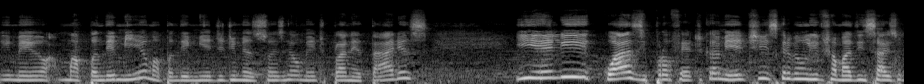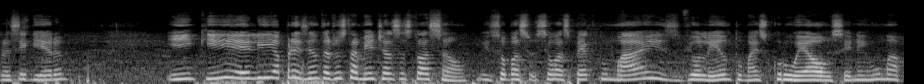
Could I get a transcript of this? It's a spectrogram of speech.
em meio a uma pandemia, uma pandemia de dimensões realmente planetárias. E ele, quase profeticamente, escreveu um livro chamado Ensaio sobre a Cegueira, em que ele apresenta justamente essa situação, e sob seu aspecto mais violento, mais cruel, sem nenhuma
